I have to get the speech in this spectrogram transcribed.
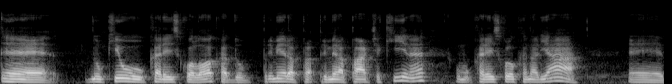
é, no que o Careis coloca do primeira primeira parte aqui, né? o Carelli colocando ali, ah, é,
